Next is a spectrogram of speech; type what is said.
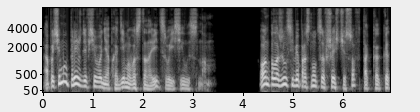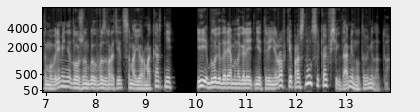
а посему прежде всего необходимо восстановить свои силы сном. Он положил себе проснуться в шесть часов, так как к этому времени должен был возвратиться майор Маккартни, и благодаря многолетней тренировке проснулся, как всегда, минута в минуту.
